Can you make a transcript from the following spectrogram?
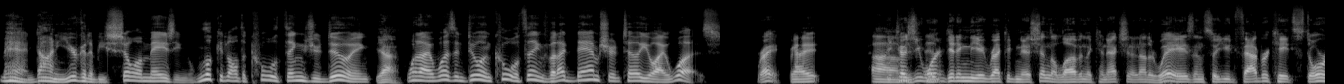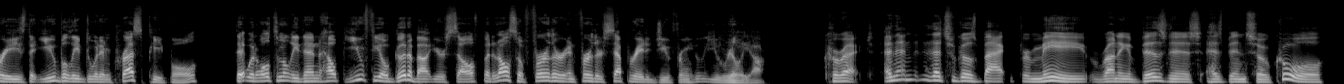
man donnie you're going to be so amazing look at all the cool things you're doing Yeah. when i wasn't doing cool things but i damn sure tell you i was Right. right Because Um, you weren't getting the recognition, the love, and the connection in other ways. And so you'd fabricate stories that you believed would impress people that would ultimately then help you feel good about yourself, but it also further and further separated you from who you really are. correct and then that's what goes back for me running a business has been so cool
